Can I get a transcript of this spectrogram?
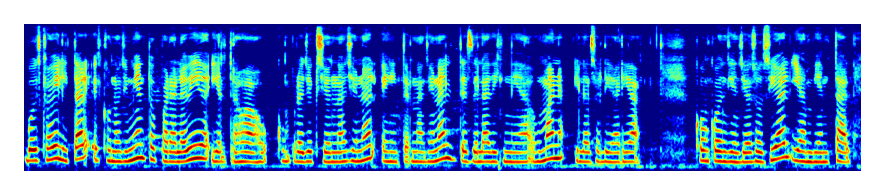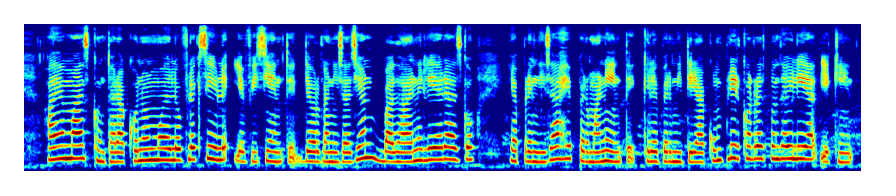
busca habilitar el conocimiento para la vida y el trabajo, con proyección nacional e internacional desde la dignidad humana y la solidaridad con conciencia social y ambiental. Además, contará con un modelo flexible y eficiente de organización basada en el liderazgo y aprendizaje permanente que le permitirá cumplir con responsabilidad y equidad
